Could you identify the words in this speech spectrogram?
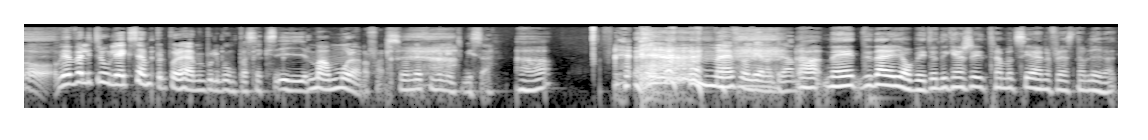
Åh, vi har väldigt roliga exempel på det här med Bolibompa-sex i mammor i alla fall. Så det får man inte missa. Ja, Nej, från det ena till det andra. ja, nej, det där är jobbigt och det kanske traumatiserar henne för resten av livet.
